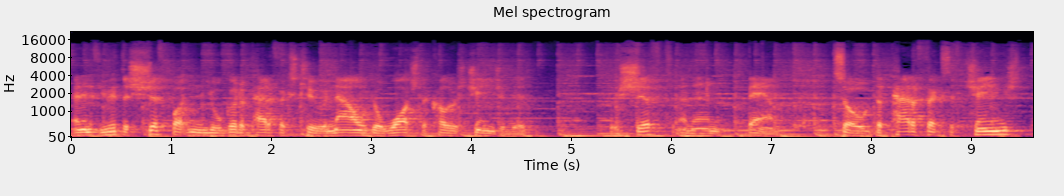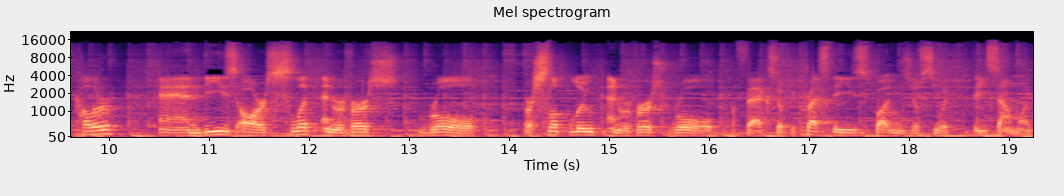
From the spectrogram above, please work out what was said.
and then if you hit the shift button, you'll go to pad effects two, and now you'll watch the colors change a bit. So shift, and then bam. So the pad effects have changed color, and these are slip and reverse roll, or slip loop and reverse roll effects. So if you press these buttons, you'll see what these sound like.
